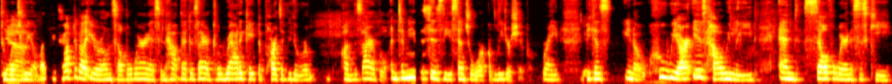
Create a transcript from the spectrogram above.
to yeah. what's real. Like you talked about your own self-awareness and how that desire to eradicate the parts of you that were undesirable and to me mm-hmm. this is the essential work of leadership right? Yeah. because you know who we are is how we lead and self-awareness is key.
